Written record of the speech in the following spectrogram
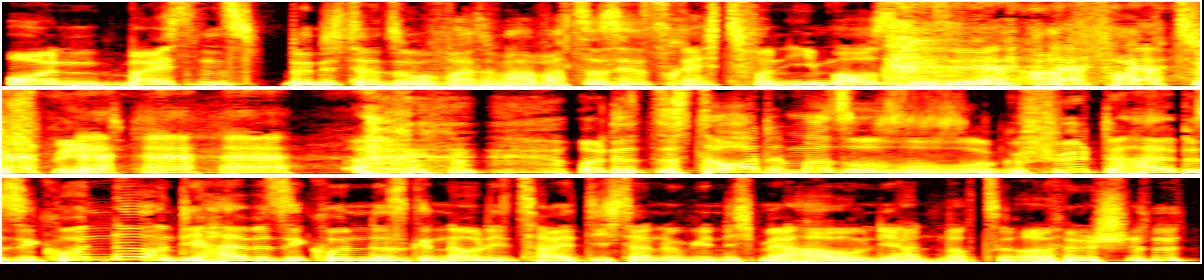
Und meistens bin ich dann so, warte mal, was ist jetzt rechts von ihm ausgesehen? Ach, fuck, zu spät. und das, das, dauert immer so, so, so gefühlt eine halbe Sekunde und die halbe Sekunde ist genau die Zeit, die ich dann irgendwie nicht mehr habe, um die Hand noch zu erwischen.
